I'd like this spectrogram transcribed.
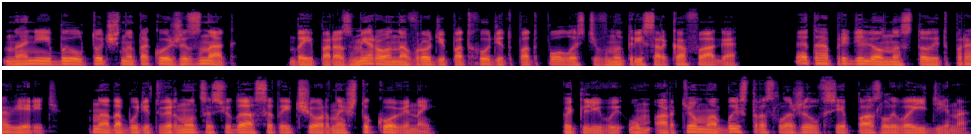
На ней был точно такой же знак. Да и по размеру она вроде подходит под полость внутри саркофага. Это определенно стоит проверить. Надо будет вернуться сюда с этой черной штуковиной. Пытливый ум Артема быстро сложил все пазлы воедино.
